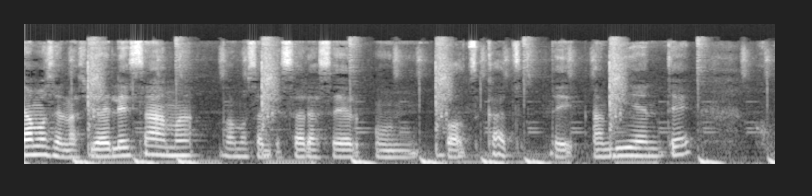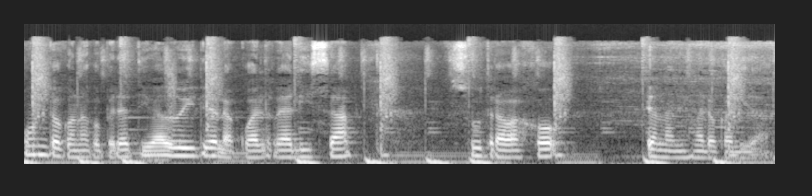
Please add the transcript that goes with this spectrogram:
Estamos en la ciudad de Lesama, vamos a empezar a hacer un podcast de ambiente junto con la cooperativa Duilio, la cual realiza su trabajo en la misma localidad.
